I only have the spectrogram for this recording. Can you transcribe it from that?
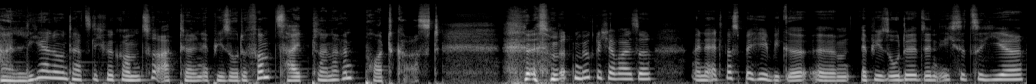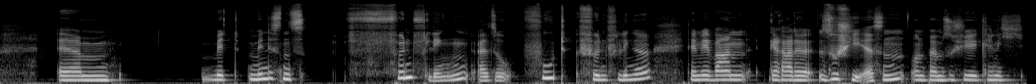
Hallo und herzlich willkommen zur aktuellen Episode vom Zeitplanerin Podcast. Es wird möglicherweise eine etwas behäbige ähm, Episode, denn ich sitze hier ähm, mit mindestens Fünflingen, also Food-Fünflinge, denn wir waren gerade Sushi essen und beim Sushi kenne ich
